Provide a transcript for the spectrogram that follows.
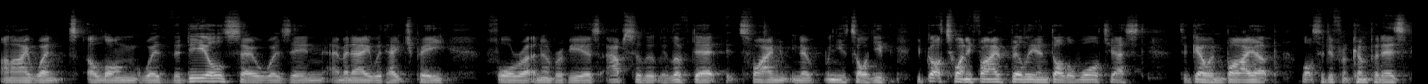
and I went along with the deal. So was in M&A with HP for a number of years. Absolutely loved it. It's fine, you know, when you're told you've you've got a 25 billion dollar war chest to go and buy up lots of different companies.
